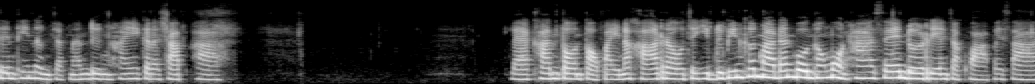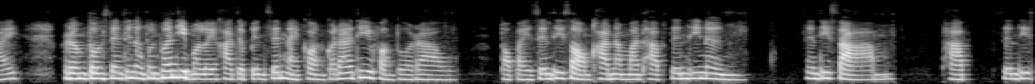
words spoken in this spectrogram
เส้นที่ 1 จากนั้นดึงให้กระชับค่ะ และขั้นตอนต่อไปนะคะ เราจะหยิบริบบิ้นขึ้นมาด้านบนทั้งหมด 5 เส้นโดยเรียงจากขวาไปซ้าย เริ่มต้นเส้นที่ 1 เพื่อนๆหยิบมาเลยค่ะ จะเป็นเส้นไหนก่อนก็ได้ที่อยู่ฝั่งตัวเรา ต่อไปเส้นที่ 2 ค่ะนำมาทับเส้นที่ 1 เส้นที่ 3 ทับเส้นที่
